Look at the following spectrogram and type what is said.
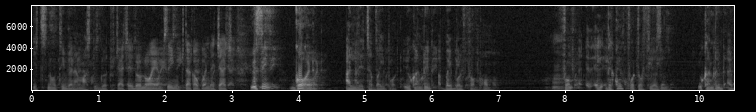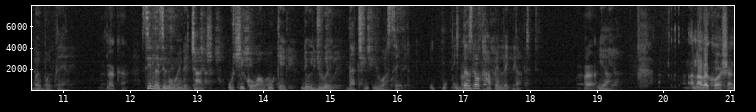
it's not even a must to go to church. I don't know why I'm saying ukitaka kuenda church. You see, God alileta Bible. You can read a Bible from home, from uh, uh, the comfort of your zone. You can read a Bible there. okay Si lazima uende church ushiko uanguke ndio ujue that you, you are saved. It, it does not happen like that. right. Yeah. another question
